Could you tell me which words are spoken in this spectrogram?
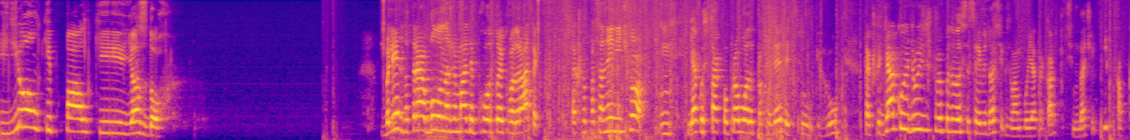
Йолки-палки, я здох. Блін, то треба було нажимати походу той квадратик. Так що, пацани, нічого. Якось так попробували проходити цю ігру. Так що дякую, друзі, що ви подивилися цей відосик. З вами був я Каркар. Всім удачі і пока-пока.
